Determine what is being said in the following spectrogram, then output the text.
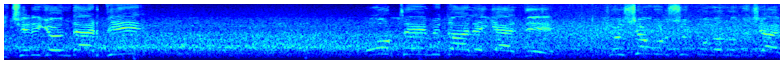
İçeri gönderdi. Ortaya müdahale geldi. Köşe vuruşu kullanılacak.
